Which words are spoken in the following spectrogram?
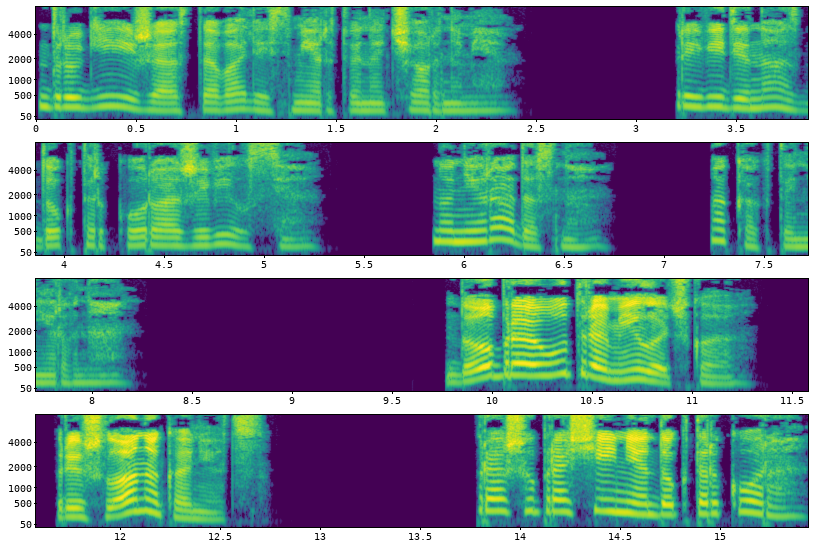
Другие же оставались мертвенно черными. При виде нас доктор Кора оживился. Но не радостно, а как-то нервно. «Доброе утро, милочка. Пришла, наконец?» «Прошу прощения, доктор Кора.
